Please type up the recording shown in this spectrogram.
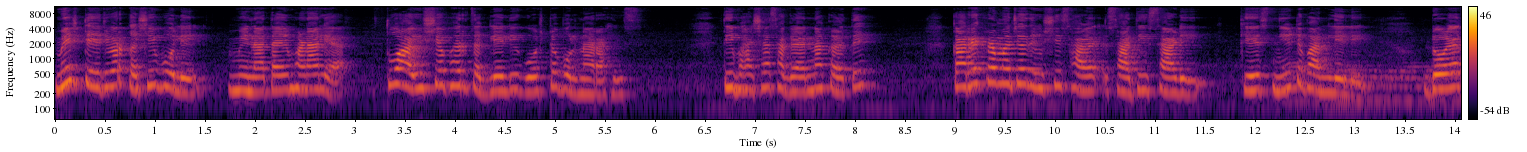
मी स्टेजवर कशी बोलेल मीनाताई म्हणाल्या तू आयुष्यभर जगलेली गोष्ट बोलणार आहेस. ती भाषा सगळ्यांना कळते. कार्यक्रमाच्या दिवशी सा साधी साडी केस नीट बांधलेले. डोळ्यात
